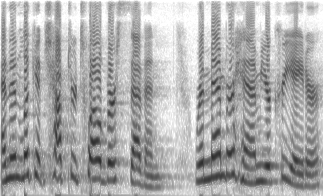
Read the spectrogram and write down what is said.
And then look at chapter 12, verse 7. Remember him, your creator,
